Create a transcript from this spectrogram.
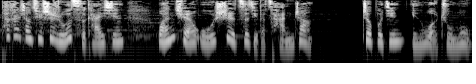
她看上去是如此开心，完全无视自己的残障，这不禁引我注目。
